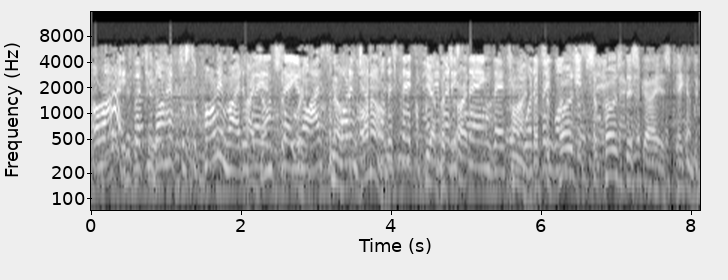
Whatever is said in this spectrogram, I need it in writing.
All right, but you don't have to support him right away and say, you know, I support no, him oh, just oh, no. for the sake of yeah, everybody but, right, saying that you fine, know, whatever but he wants suppose, suppose this guy is taken to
